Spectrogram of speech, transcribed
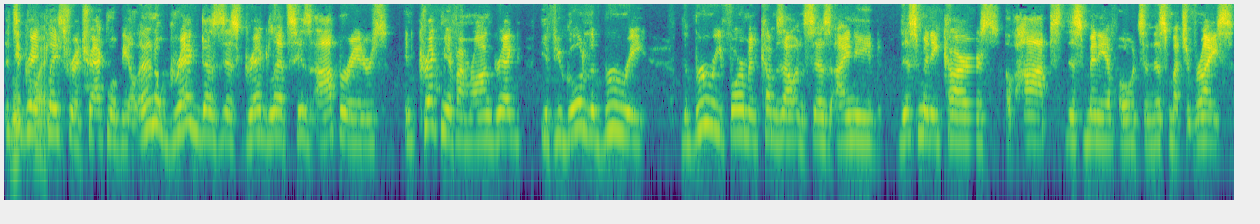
it's a great point. place for a track mobile. And I know Greg does this. Greg lets his operators, and correct me if I'm wrong, Greg, if you go to the brewery, the brewery foreman comes out and says, I need this many cars of hops, this many of oats, and this much of rice.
